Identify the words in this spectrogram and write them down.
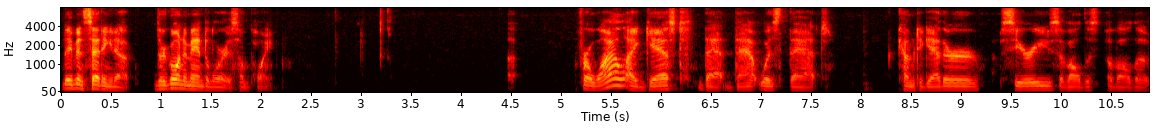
they've been setting it up. They're going to Mandalore at some point. Uh, for a while, I guessed that that was that come together series of all this of all the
